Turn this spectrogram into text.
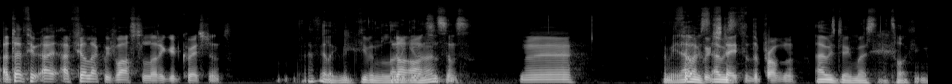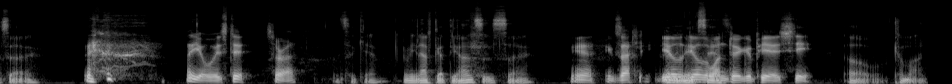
I don't think I, I feel like we've asked a lot of good questions. I feel like we've given a lot Not of good them. answers. Uh, I mean, I I was, like we've I was stated the problem. I was doing most of the talking, so Well, you always do. It's all right. it's okay. I mean, I've got the answers, so Yeah, exactly. You're, you're the one doing a PhD. oh come on.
